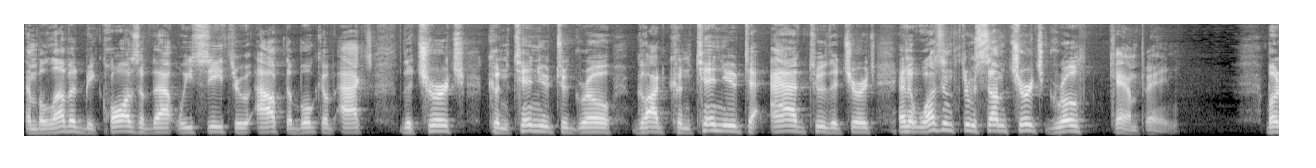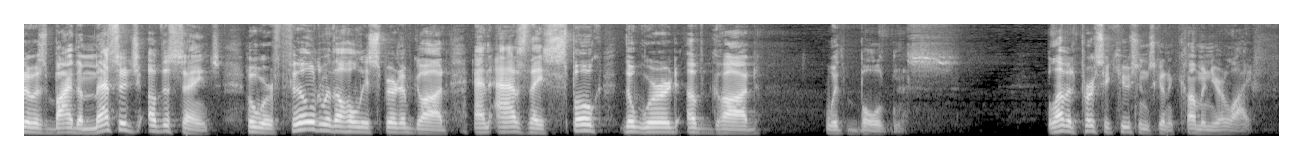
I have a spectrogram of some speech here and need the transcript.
And beloved, because of that, we see throughout the book of Acts, the church continued to grow. God continued to add to the church. And it wasn't through some church growth campaign but it was by the message of the saints who were filled with the Holy Spirit of God, and as they spoke the word of God with boldness. Beloved, persecution is going to come in your life.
